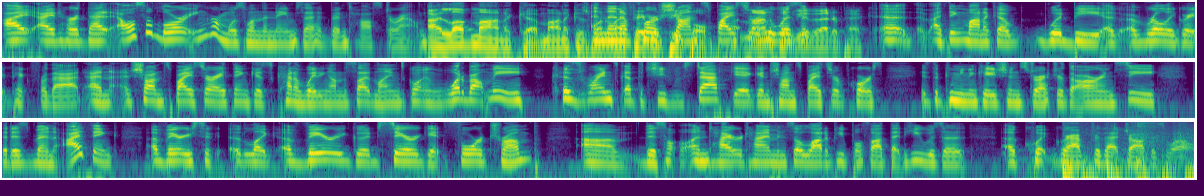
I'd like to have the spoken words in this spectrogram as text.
I, I'd heard that. Also, Laura Ingraham was one of the names that had been tossed around. I love Monica. Monica's one and then, of my of favorite course, Sean people. Spicer, Monica who was would be a- a better pick. Uh, I think Monica would be a, a really great pick for that. And Sean Spicer, I think, is kind of waiting on the sidelines, going, "What about me?" Because Reince got the chief of staff gig, and Sean Spicer, of course, is the communications director of the RNC. That has been, I think, a very like a very good surrogate for Trump um, this entire time. And so a lot of people thought that he was a, a quick grab for that job as well.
